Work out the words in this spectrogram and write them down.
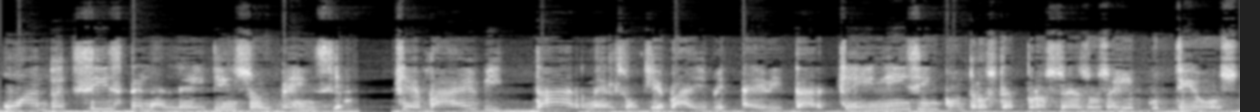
Cuando existe la ley de insolvencia, que va a evitar, Nelson, que va a evitar que inicien contra usted procesos ejecutivos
